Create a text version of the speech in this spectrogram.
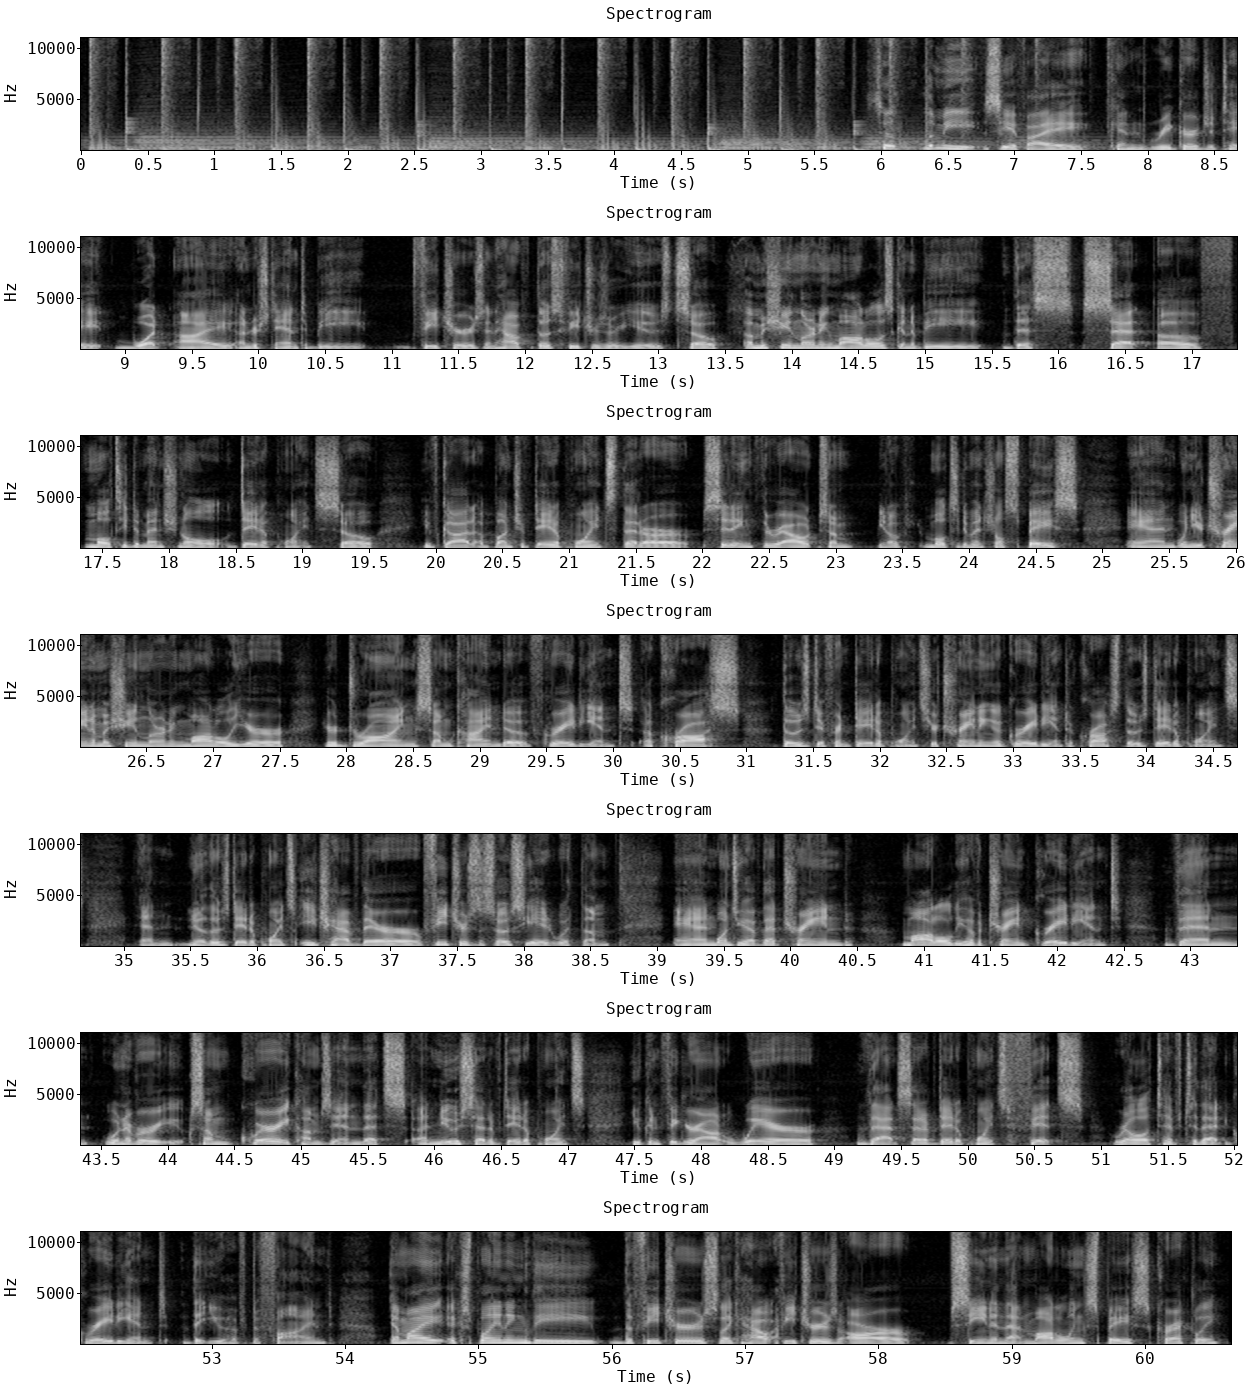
So let me see if I can regurgitate what I understand to be features and how those features are used. So, a machine learning model is going to be this set of multidimensional data points. So, You've got a bunch of data points that are sitting throughout some, you know, multidimensional space. And when you train a machine learning model, you're you're drawing some kind of gradient across those different data points. You're training a gradient across those data points. And you know, those data points each have their features associated with them. And once you have that trained model, you have a trained gradient, then whenever some query comes in that's a new set of data points, you can figure out where that set of data points fits relative to that gradient that you have defined. Am I explaining the the features like how features are seen in that modeling space correctly?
